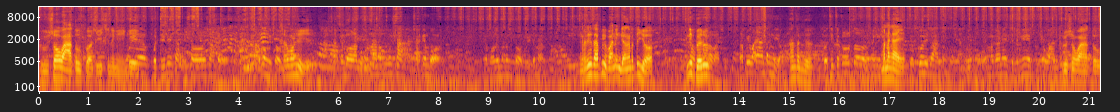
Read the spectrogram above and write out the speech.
bluso watu bos iki jenenge iki bedene sak iso sampai sak wong iso. sak wong iki Sak kempol aku pernah nemu sak sak kempol. Kempole menungso tenan. ngeri tapi Pak nek nggak ngerti ya ini baru? Tapi wae anteng ya. anteng ya Kok dicekel to isor Meneng ae? Gogoh itu anteng. Makanya jenenge buso watu. bluso watu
